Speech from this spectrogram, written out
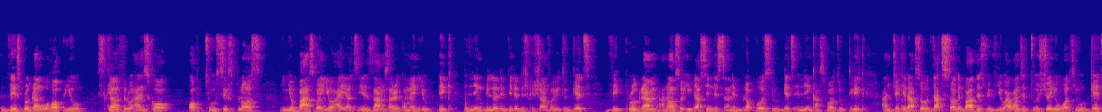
this program will help you scale through and score up to 6 plus in your band score in your IELTS exams, I recommend you click the link below the video description for you to get the program. And also, if you are seeing this on a blog post, you get a link as well to click and check it out. So that's all about this review. I wanted to show you what you will get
